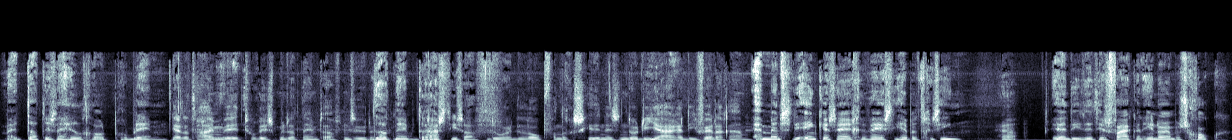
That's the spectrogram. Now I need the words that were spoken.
Maar dat is een heel groot probleem. Ja, dat heimwee-toerisme, dat neemt af natuurlijk. Dat neemt drastisch af. Door de loop van de geschiedenis en door de jaren die verder gaan. En mensen die één keer zijn geweest, die hebben het gezien. Ja. En die, dit is vaak een enorme schok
